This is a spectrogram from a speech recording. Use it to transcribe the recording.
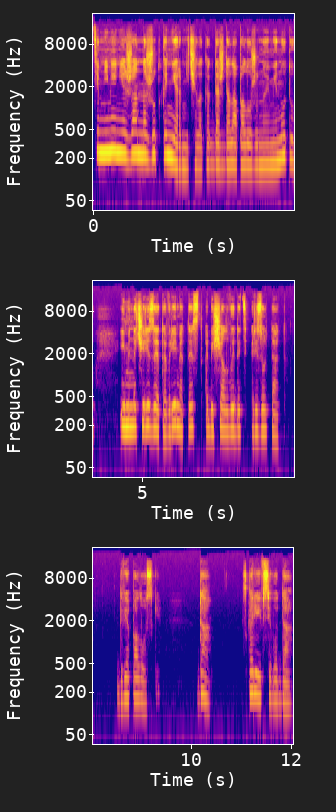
Тем не менее, Жанна жутко нервничала, когда ждала положенную минуту. Именно через это время тест обещал выдать результат. Две полоски. Да, скорее всего, да.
